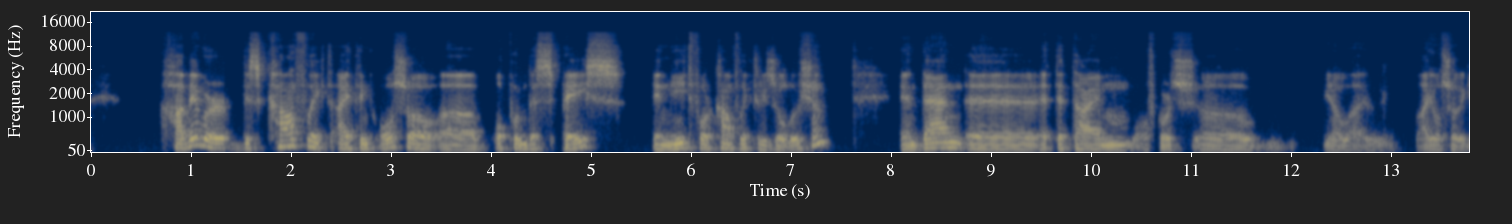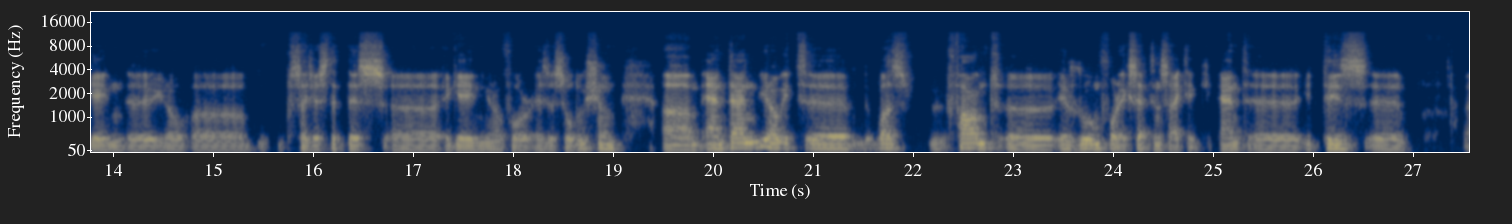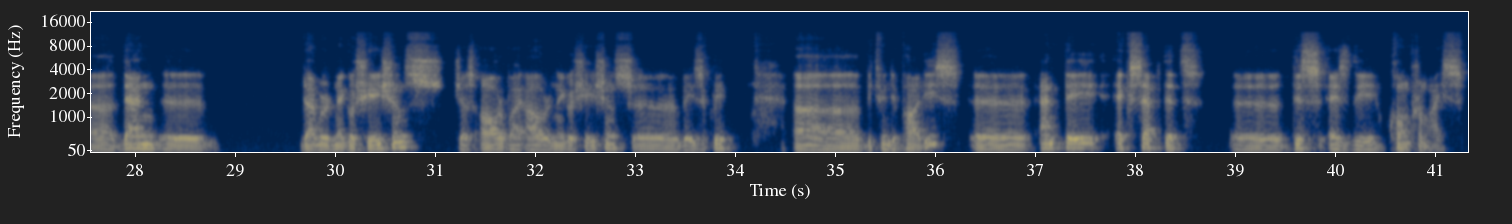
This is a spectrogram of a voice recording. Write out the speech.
However, this conflict, I think, also opened the space, a need for conflict resolution. And then at the time, of course, you know, I, also again, uh, you know, uh, suggested this uh, again, you know, for as a solution, um, and then you know it was found a room for acceptance, I think, and it is then there were negotiations, just hour by hour negotiations, basically, uh, between the parties, uh, and they accepted uh, this as the compromise.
